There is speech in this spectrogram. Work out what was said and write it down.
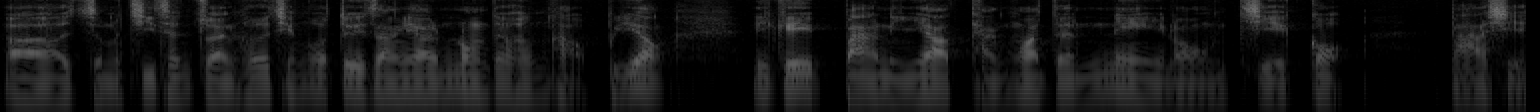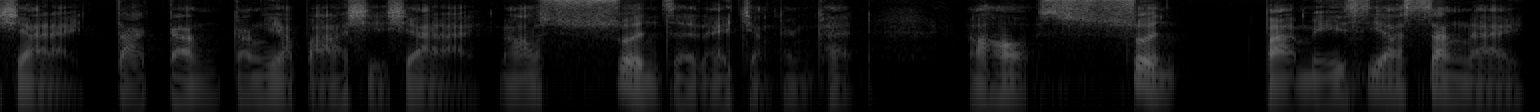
呃怎么起承转合、前后对仗要弄得很好。不用，你可以把你要谈话的内容结构把它写下来，大纲纲要把它写下来，然后顺着来讲看看，然后顺把每一次要上来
